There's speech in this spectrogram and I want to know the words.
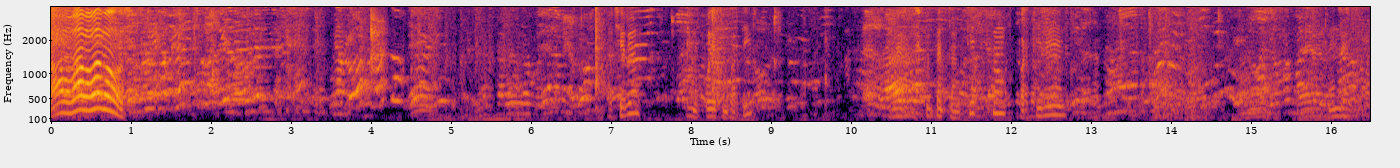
Vamos, vamos, vamos. Chirrión, ¿me puede compartir? A ver, disculpen tantito, compartiré. ¿Dónde estás?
